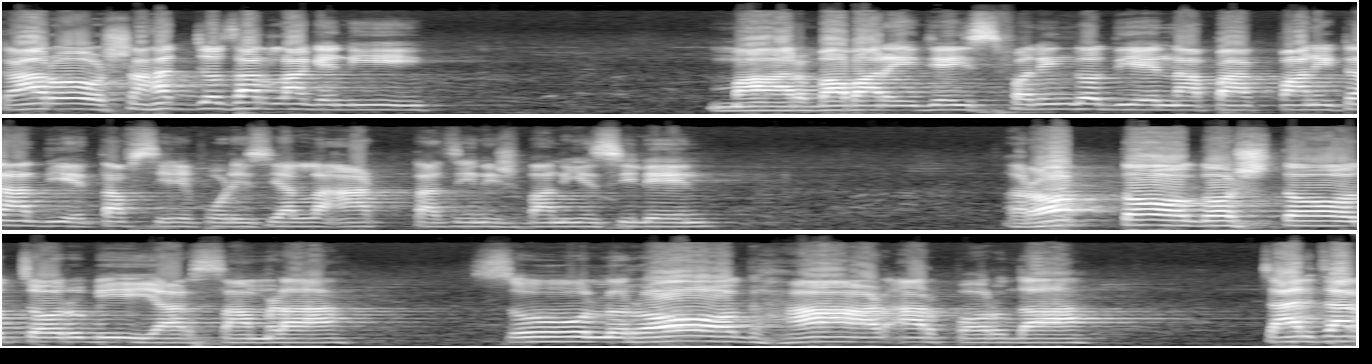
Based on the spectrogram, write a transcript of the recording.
কারও সাহায্য যার লাগেনি। মার বাবার এই যে স্ফলিঙ্গ দিয়ে নাপাক পানিটা দিয়ে তাফসিরে পড়েছি, আল্লাহ আটটা জিনিস বানিয়েছিলেন। রক্ত গোস্ত চর্বি আর চামড়া, চুল, রগ, হাড় আর পর্দা। চার চার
